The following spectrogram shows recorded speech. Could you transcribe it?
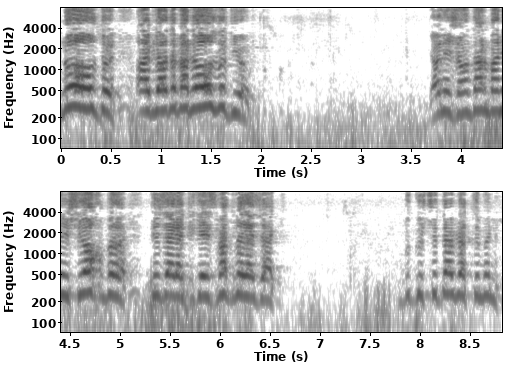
Ne oldu? Evladıma ne oldu diyor. Yani jandarmanın işi yok mu? Biz elektrike hizmet verecek. Bu güçlü devletimin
